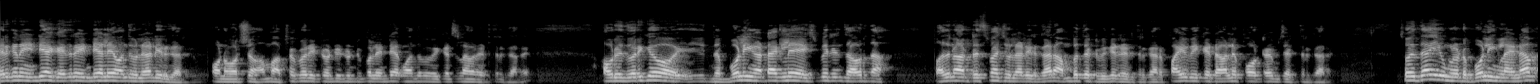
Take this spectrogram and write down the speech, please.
ஏற்கனவே இந்தியாவுக்கு எதிராக இந்தியாவிலே வந்து விளையாடிருக்காரு போன வருஷம். ஆமாம் ஃபெப்ரவரி டுவெண்ட்டி டுவெண்ட்டி ஃபோர் இந்தியாவுக்கு வந்து விக்கெட்ஸ்லாம் அவர் எடுத்திருக்காரு. அவர் இது வரைக்கும் இந்த போலிங் அட்டாக்லேயே எக்ஸ்பீரியன்ஸ் அவர் தான் பதினாறு டெஸ்ட் மேட்ச் விளையாடிருக்காரு ஐம்பத்தெட்டு விக்கெட் எடுத்திருக்காரு. ஃபைவ் விக்கெட்டாலே ஃபோர் டைம்ஸ் எடுத்திருக்காரு. ஸோ இதுதான் இவங்களோட bowling line of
